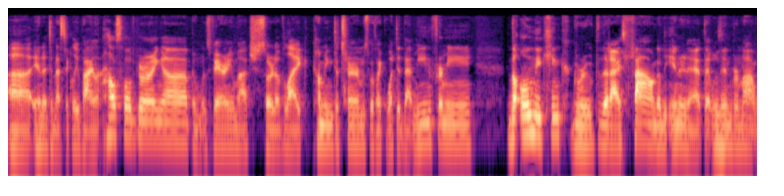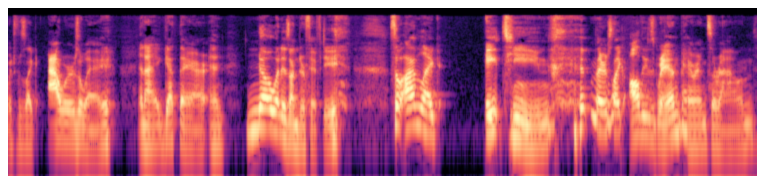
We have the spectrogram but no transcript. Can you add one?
uh, in a domestically violent household growing up and was very much sort of like coming to terms with like what did that mean for me the only kink group that i found on the internet that was in vermont which was like hours away and I get there and no one is under 50. so I'm like 18. There's like all these grandparents around.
